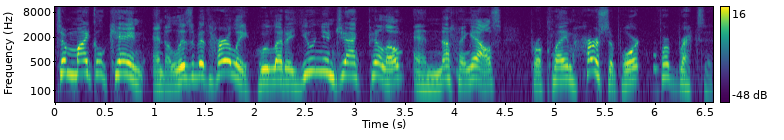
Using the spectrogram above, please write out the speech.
to Michael Caine and Elizabeth Hurley, who let a Union Jack pillow and nothing else proclaim her support for Brexit.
